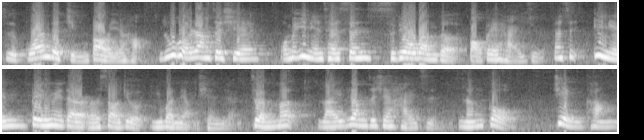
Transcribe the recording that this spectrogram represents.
是国安的警报也好，如何让这些我们一年才生十六万个宝贝孩子，但是一年被虐待的儿少就有一万两千人，怎么来让这些孩子能够？健康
